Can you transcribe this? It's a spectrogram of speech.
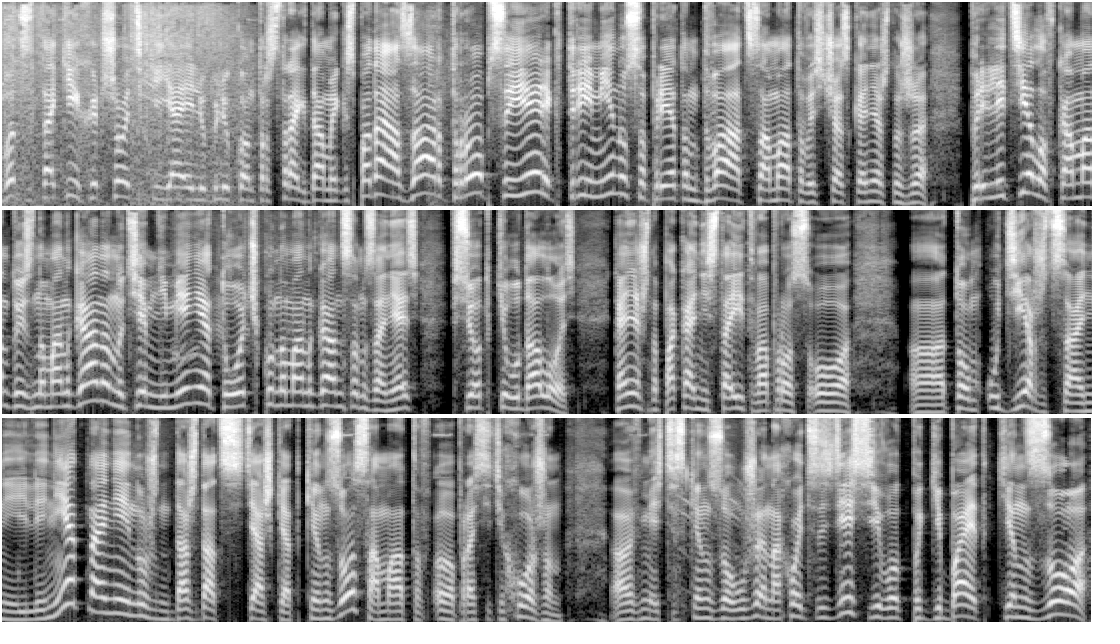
Вот за такие хедшотики я и люблю Counter-Strike, дамы и господа. Азарт, Робс и Эрик. Три минуса, при этом два от Саматова сейчас, конечно же, прилетело в команду из Намангана. Но, тем не менее, точку наманганцам занять все-таки удалось. Конечно, пока не стоит вопрос о э, том, удержатся они или нет на ней. Нужно дождаться стяжки от Кензо. Саматов, э, простите, Хожин э, вместе с Кензо уже находится здесь. И вот погибает Кензо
